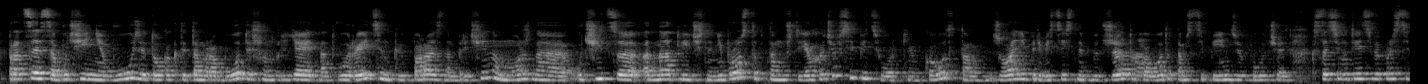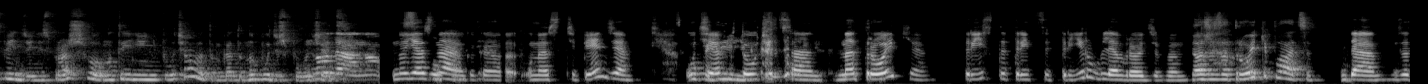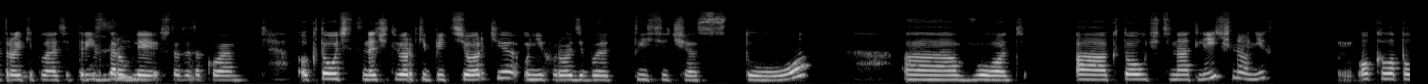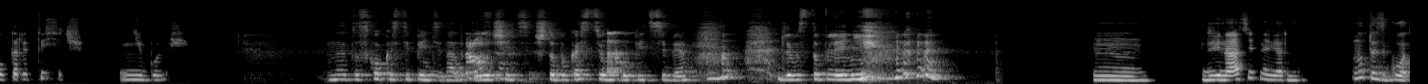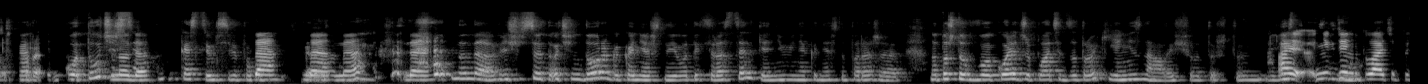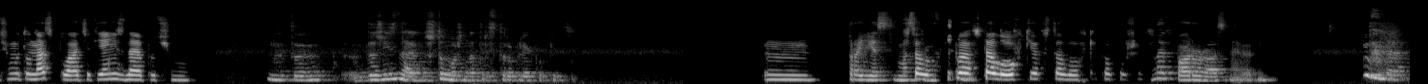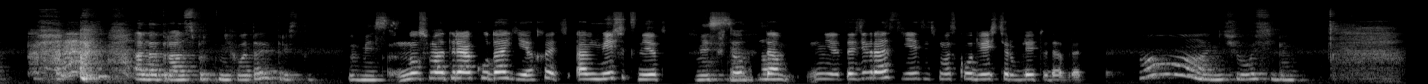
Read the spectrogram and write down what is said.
процесс обучения в ВУЗе, то, как ты там работаешь, он влияет на твой рейтинг, и по разным причинам можно учиться одна отлично. Не просто потому, что я хочу все пятерки, у кого-то там желание перевестись на бюджет, у кого-то там стипендию получать. Кстати, вот я тебя про стипендию не спрашивала, но ты ее не получала в этом году, но будешь получать. Ну да, но... Ну, я знаю, какая у нас стипендия. Сколько у тех, денег? кто учится на тройке, 333 рубля вроде бы. Даже за тройки платят? Да, за тройки платят 300 Блин. рублей, что-то такое. Кто учится на четверке, пятерке, у них вроде бы 1100. А, вот. А кто учится на отлично, у них около полторы тысячи, не больше. Ну, это сколько стипендий надо Просто? получить, чтобы костюм купить себе для выступлений? 12, наверное. Ну, то есть год. 15. Год учишься, ну, да. костюм себе покупаешь. Да, да, да, да. Ну да, еще все это очень дорого, конечно, и вот эти расценки, они меня, конечно, поражают. Но то, что в колледже платят за тройки, я не знала еще. То, что а нигде не платят, почему-то у нас платят, я не знаю почему. Ну, это даже не знаю, что можно на 300 рублей купить? Проезд в Москве. Типа в столовке, в столовке покушать. Ну, это пару раз, наверное. Да. А на транспорт не хватает 300 в месяц? Ну, смотря куда ехать. А в месяц нет. Месяц Что нет. там? Нет, один раз ездить в Москву 200 рублей туда-обратно. А, ничего себе.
